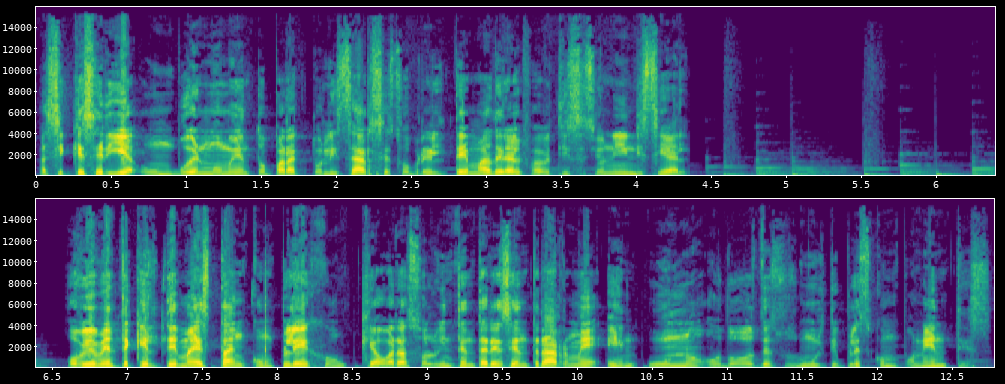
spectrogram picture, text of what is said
así que sería un buen momento para actualizarse sobre el tema de la alfabetización inicial. Obviamente que el tema es tan complejo que ahora solo intentaré centrarme en uno o dos de sus múltiples componentes,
